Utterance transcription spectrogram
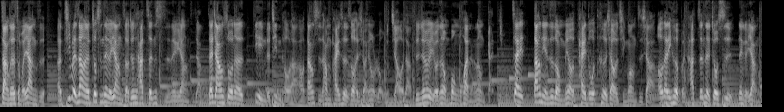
长得什么样子啊，基本上呢就是那个样子，就是她真实的那个样子这样。再加上说呢，电影的镜头啦，哦，当时他们拍摄的时候很喜欢用柔焦这样，所以就会有那种梦幻的那种感觉。在当年这种没有太多特效的情况之下，奥黛丽·赫本她真的就是那个样子，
